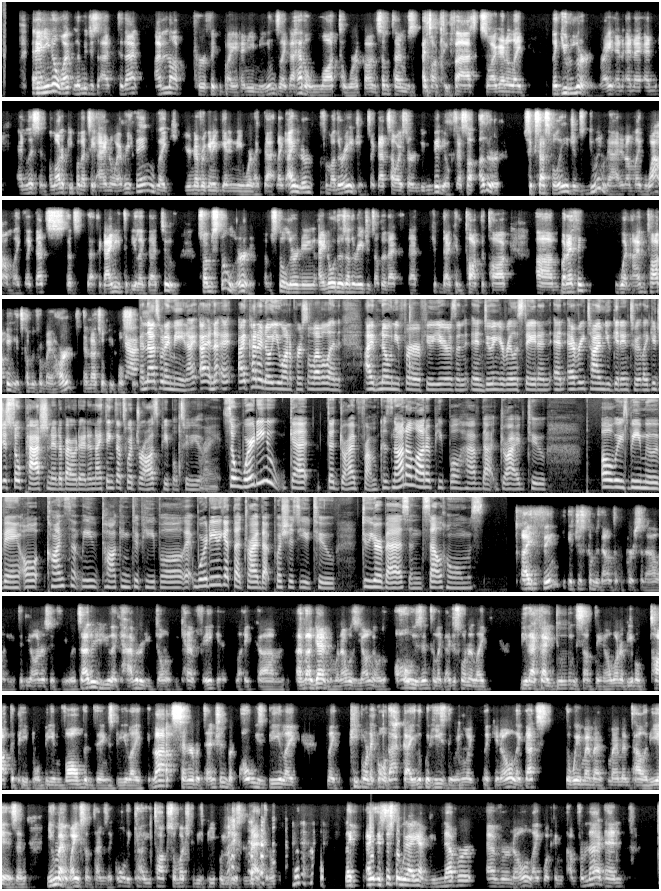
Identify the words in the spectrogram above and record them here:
And you know what? Let me just add to that. I'm not perfect by any means. Like I have a lot to work on. Sometimes I talk too fast, so I gotta like like you learn, right? And and and and listen, a lot of people that say I know everything, like you're never gonna get anywhere like that. Like I learned from other agents. Like that's how I started doing video because I saw other successful agents doing that, and I'm like, wow, I'm like like that's that's that like I need to be like that too. So I'm still learning. I'm still learning. I know there's other agents out there that that that can talk the talk, um, but I think when I'm talking, it's coming from my heart, and that's what people yeah, see. And that's what I mean. I, I and I, I kind of know you on a personal level, and I've known you for a few years, and, and doing your real estate, and and every time you get into it, like you're just so passionate about it, and I think that's what draws people to you. Right. So where do you get the drive from? Because not a lot of people have that drive to always be moving, all constantly talking to people. Where do you get that drive that pushes you to do your best and sell homes? I think it just comes down to personality, to be honest with you. It's either you like have it or you don't. You can't fake it. Like um again, when I was young, I was always into like I just want to like be that guy doing something. I want to be able to talk to people, be involved in things, be like not center of attention, but always be like like people are like, oh, that guy, look what he's doing. Like like you know, like that's the way my my mentality is. And even my wife sometimes like, holy cow, you talk so much to these people you just met. And like, like it's just the way I am. You never ever know like what can come from that. And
